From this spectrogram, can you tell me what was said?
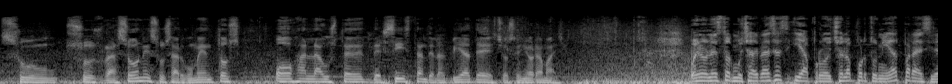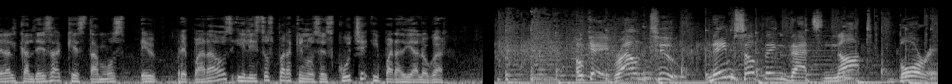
su- sus razones, sus argumentos. Ojalá ustedes desistan de las vías de hecho, señora Maya. Bueno, Néstor, muchas gracias y aprovecho la oportunidad para decirle a la alcaldesa que estamos eh, preparados y listos para que nos escuche y para dialogar. Okay, round two. Name something that's not boring.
